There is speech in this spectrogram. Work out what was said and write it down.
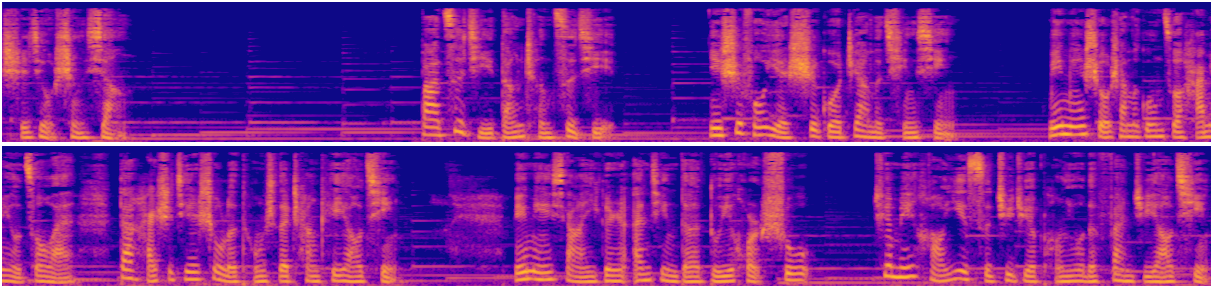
持久生香。把自己当成自己，你是否也试过这样的情形？明明手上的工作还没有做完，但还是接受了同事的唱 K 邀请；明明想一个人安静的读一会儿书，却没好意思拒绝朋友的饭局邀请。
